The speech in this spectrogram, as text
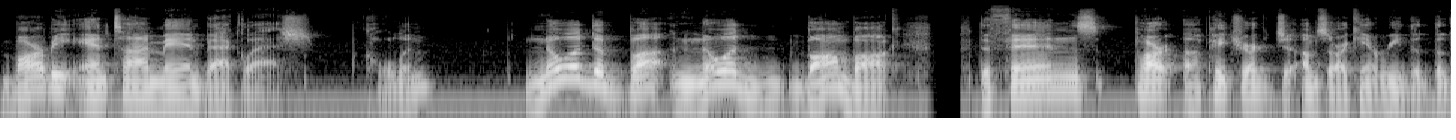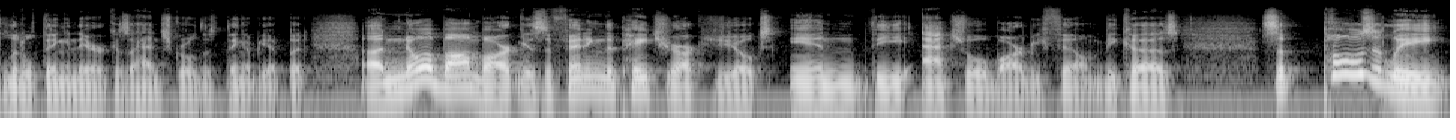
Barbie anti-man backlash: colon Noah, De Noah Baumbach defends part uh, patriarch. I'm sorry, I can't read the, the little thing in there because I hadn't scrolled this thing up yet. But uh, Noah Baumbach is defending the patriarchy jokes in the actual Barbie film because supposedly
